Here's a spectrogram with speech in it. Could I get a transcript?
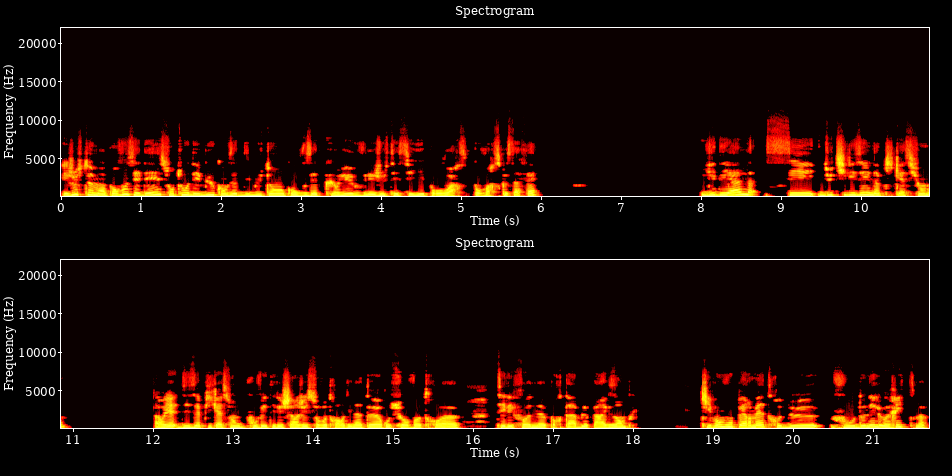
Et justement, pour vous aider, surtout au début, quand vous êtes débutant quand vous êtes curieux, vous voulez juste essayer pour voir, pour voir ce que ça fait, l'idéal, c'est d'utiliser une application alors il y a des applications que vous pouvez télécharger sur votre ordinateur ou sur votre euh, téléphone portable par exemple, qui vont vous permettre de vous donner le rythme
